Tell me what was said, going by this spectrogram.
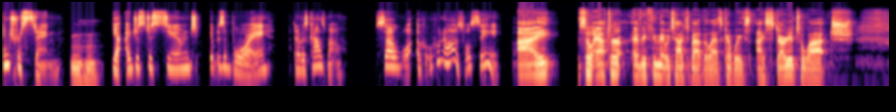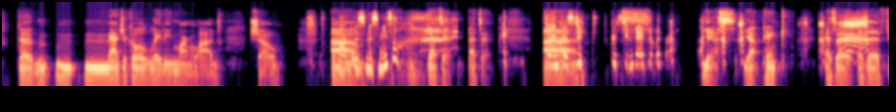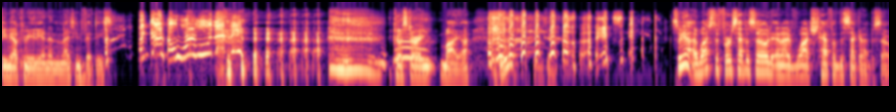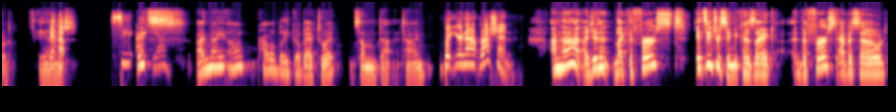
Interesting. hmm Yeah, I just assumed it was a boy and it was Cosmo. So wh- who knows? We'll see. I so after everything that we talked about the last couple weeks, I started to watch the M- Magical Lady Marmalade show. The marvelous Um, Miss Maisel, That's it. That's it. starring Uh, Christi- Christina Aguilera. Yes. Yeah. Pink as a as a female comedian in the 1950s. my God, how horrible would that be? Co-starring Maya. Ooh, Exactly. So yeah, I watched the first episode and I've watched half of the second episode. And Yep. See, I, yeah, it's I might I'll probably go back to it some time. but you're not Russian. I'm not. I didn't like the first. It's interesting because like the first episode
